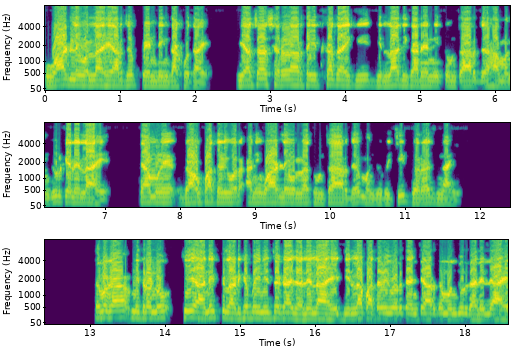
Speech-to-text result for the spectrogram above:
वार्ड लेवलला हे अर्ज पेंडिंग दाखवत आहे. याचा सरळ अर्थ इतकाच आहे की जिल्हाधिकाऱ्यांनी तुमचा अर्ज हा मंजूर केलेला आहे. त्यामुळे गाव पातळीवर आणि वार्ड लेवलला तुमचा अर्ज मंजुरीची गरज नाही. तर बघा मित्रांनो की अनेक लाडक्या बहिणीचं काय झालेलं आहे जिल्हा पातळीवर त्यांचे अर्ज मंजूर झालेले आहे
